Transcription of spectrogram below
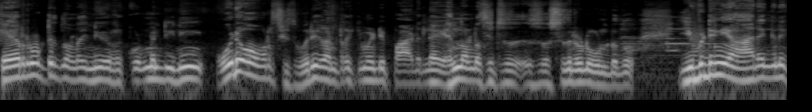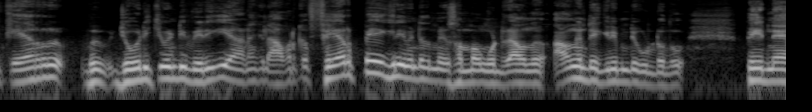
കെയർ റൂട്ടിൽ നിന്നുള്ള ഇനി റിക്രൂട്ട്മെന്റ് ഇനി ഒരു ഓവർസീസ് ഒരു കൺട്രിക്ക് വേണ്ടി പാടില്ല എന്നുള്ള സിസ്റ്റത്തിലൂടെ കൊണ്ടുവന്നു. ഇവിടെ ഇനി ആരെങ്കിലും കെയർ ജോലിക്ക് വേണ്ടി വരികയാണെങ്കിൽ അവർക്ക് ഫെയർ പേ എഗ്രിമെന്റ് സംഭവം കൊണ്ടുവരാമെന്ന് അങ്ങനത്തെ എഗ്രിമെന്റ് കൊണ്ടുവന്നു. പിന്നെ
